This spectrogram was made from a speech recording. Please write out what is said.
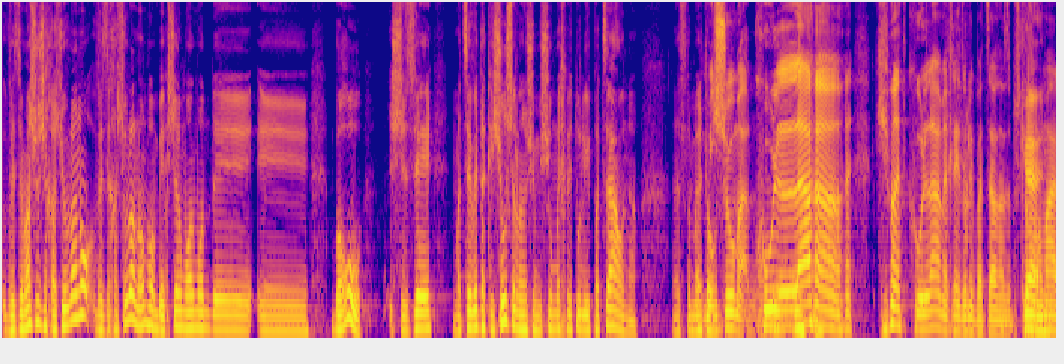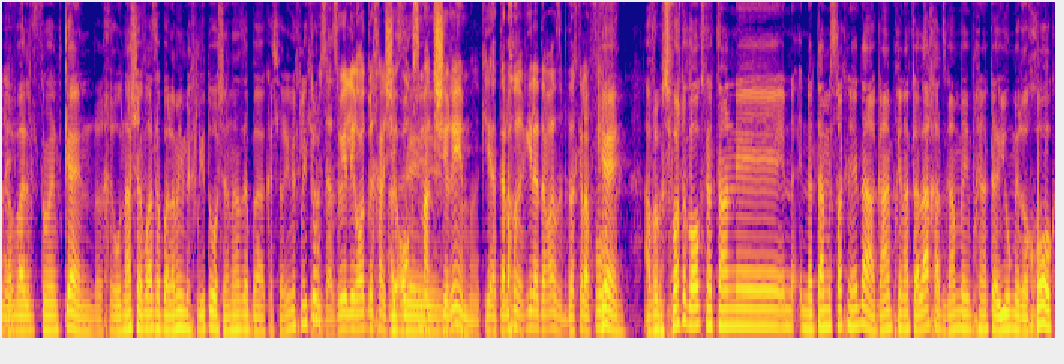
וזה משהו שחשוב לנו, וזה חשוב לנו פעם בהקשר מאוד מאוד אה, אה, ברור, שזה מצבת הקישור שלנו, שמשום מה החליטו להיפצע העונה. זאת אומרת, משום מה, כולם, כמעט כולם החליטו להיפצע עונה, זה פשוט לא כן, נורמלי. אבל זאת אומרת, כן, אחרי עונה שעברה זה הבלמים החליטו, השנה זה בקשרים החליטו. כאילו, זה הזוי לראות בכלל שאוקס אה, מהכשירים, כי אתה לא רגיל לדבר הזה, בדרך כלל הפוך. כן, אבל בסופו של דבר אוקס נתן, אה, נתן משחק נהדר, גם מבחינת הלחץ, גם מבחינת האיום מרחוק,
